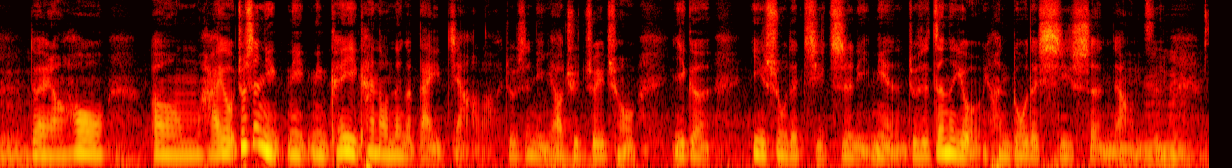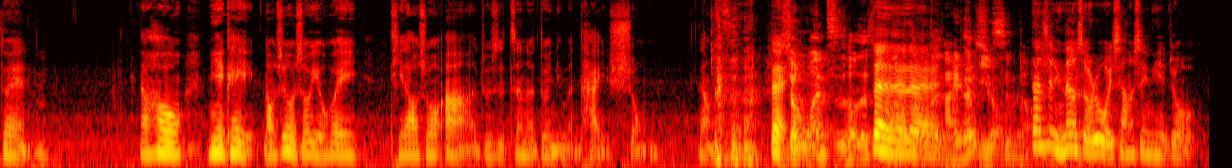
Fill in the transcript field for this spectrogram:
嗯、对，然后嗯，还有就是你你你可以看到那个代价啦，就是你要去追求一个艺术的极致里面，就是真的有很多的牺牲这样子，嗯、对。嗯然后你也可以，老师有时候也会提到说啊，就是真的对你们太凶，这样子。对，凶完之后的对对对，他有意识到。但是你那个时候如果相信，你也就，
